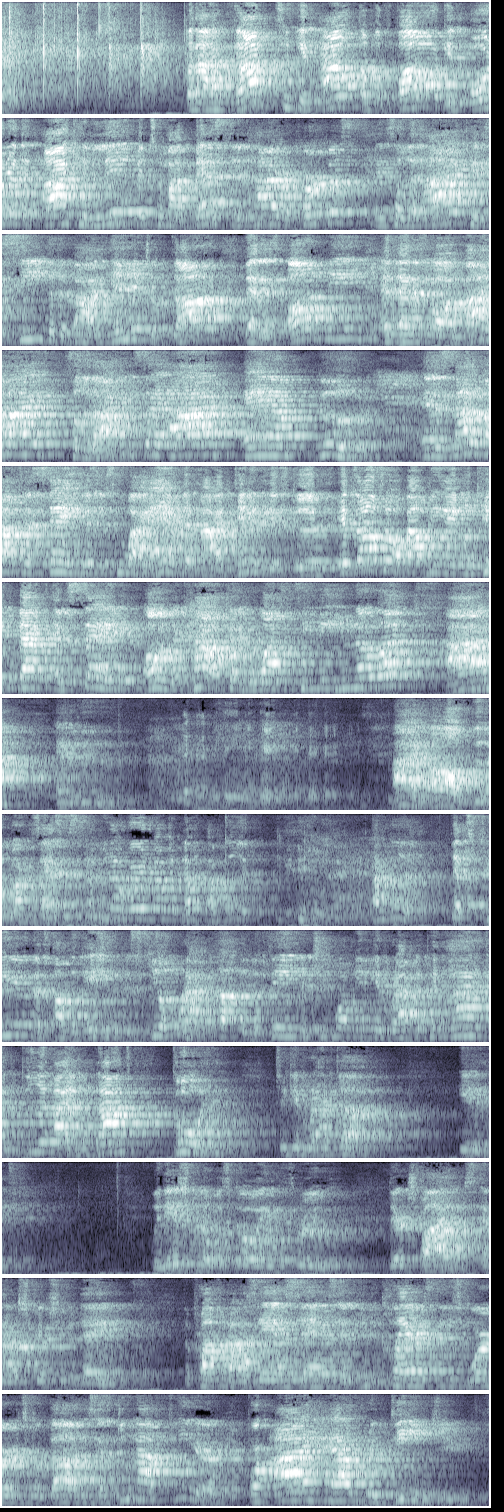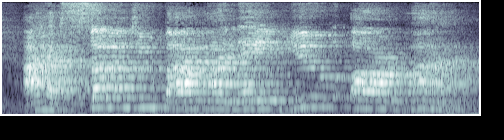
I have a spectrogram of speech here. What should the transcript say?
But I have got to get out of the fog in order that I can live into my best and higher purpose, and so that I can see the divine image of God that is on me and that is on my life, so that I can say, I am good. And it's not about just saying this is who I am, that my identity is good. It's also about being able to kick back and say on your couch as you're watching TV, you know what? I am good. I am all good. Marcus asks me sometimes, you're not worried about it? No, I'm good. I'm good. That's fear, that's obligation, and this guilt wrapped up in the thing that you want me to get wrapped up in. I am good. I am not going to get wrapped up in it. When Israel was going through their trials in our scripture today, the prophet Isaiah says, and he declares these words for God. He says, Do not fear, for I have redeemed you. I have summoned you by my name. You are mine.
